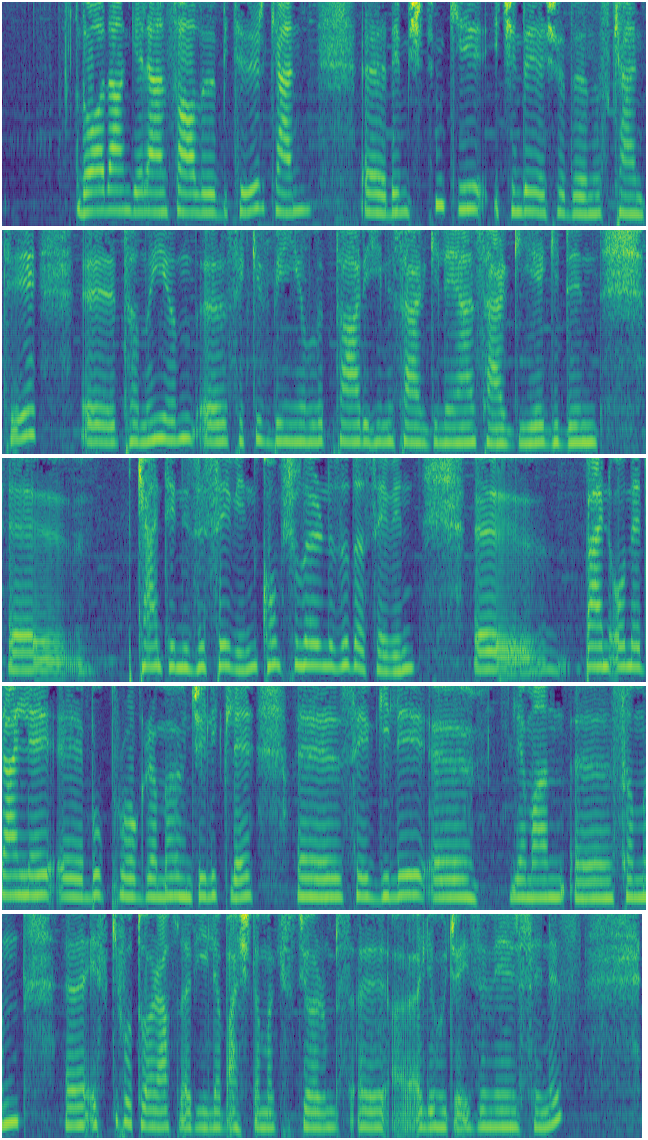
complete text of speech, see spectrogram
doğadan gelen sağlığı bitirirken e, demiştim ki içinde yaşadığınız kenti e, tanıyın e, 8 bin yıllık tarihini sergileyen sergiye gidin e, kentinizi sevin, komşularınızı da sevin. E, ben o nedenle e, bu programa öncelikle e, sevgili e, Leman e, Sam'ın e, eski fotoğraflarıyla başlamak istiyorum e, Ali Hoca izin verirseniz.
